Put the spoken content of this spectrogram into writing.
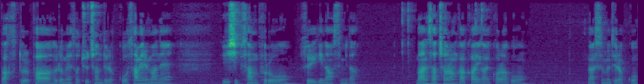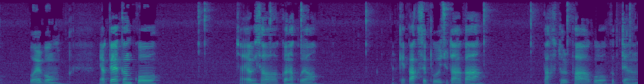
박스 돌파 흐름에서 추천드렸고 3일 만에 23% 수익이 나왔습니다. 14,000원 가까이 갈 거라고 말씀을 드렸고 월봉 역별 끊고 자 여기서 끊었고요. 이렇게 박스 보여주다가 박스 돌파하고 급등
